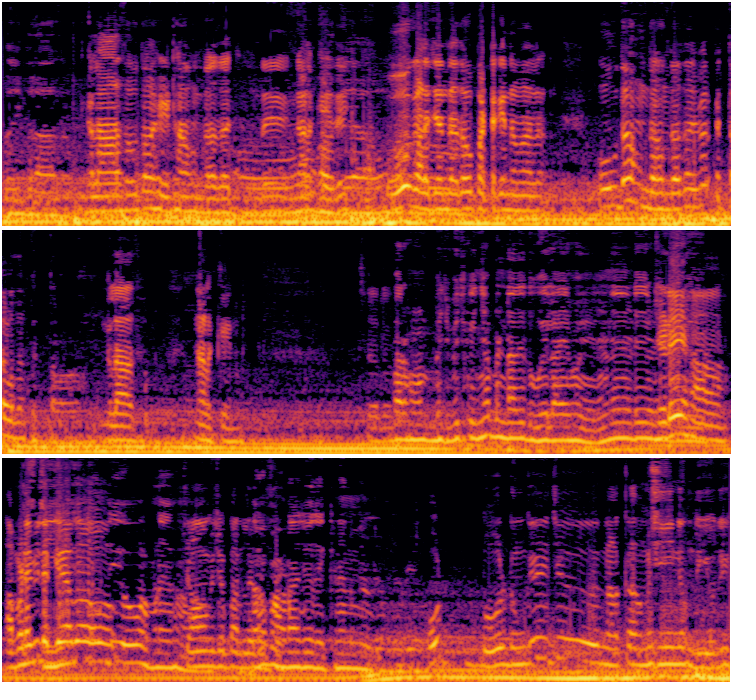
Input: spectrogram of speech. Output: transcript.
ਕੋਈ ਗਲਾਸ। ਗਲਾਸ ਉਹ ਤਾਂ ਹੇਠਾਂ ਹੁੰਦਾ ਦਾ ਉਹਦੇ ਨਲਕੇ ਦੇ। ਉਹ ਗਲ ਜਾਂਦਾ ਤਾਂ ਉਹ ਪੱਟ ਕੇ ਨਵਾਂ ਲ- ਉਹ ਉਹਦਾ ਹੁੰਦਾ ਹੁੰਦਾ ਤਾਂ ਫਿਰ ਪਿੱਤਲ ਦਾ। ਪਿੱਤਲ। ਗਲਾਸ ਨਲਕੇ ਨੂੰ। ਚਲੋ। ਪਰ ਹੁਣ ਵਿੱਚ ਵਿੱਚ ਕਈਆਂ ਪਿੰਡਾਂ ਦੇ ਦੂਏ ਲਾਏ ਹੋਏ ਨੇ ਨਾ ਜਿਹੜੇ ਜਿਹੜੇ ਹਾਂ ਆਪਣੇ ਵੀ ਲੱਗਿਆ ਵਾ ਉਹਦੀ ਉਹ ਉਹ ਆਪਣੇ ਹਾਂ। ਚੌਂਕ ਚ ਪਰਲੇ ਪਰ ਪਾਸੇ। ਪਹਾੜਾਂ 'ਚ ਦੇਖਣ ਨੂੰ ਮਿਲਦੇ ਹੁੰਦੇ ਸੀ ਉਹ ਬੋਰ ਡੂੰਗੇ ਚ ਨਲਕਾ ਮਸ਼ੀਨ ਹੁੰਦੀ ਉਹਦੀ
